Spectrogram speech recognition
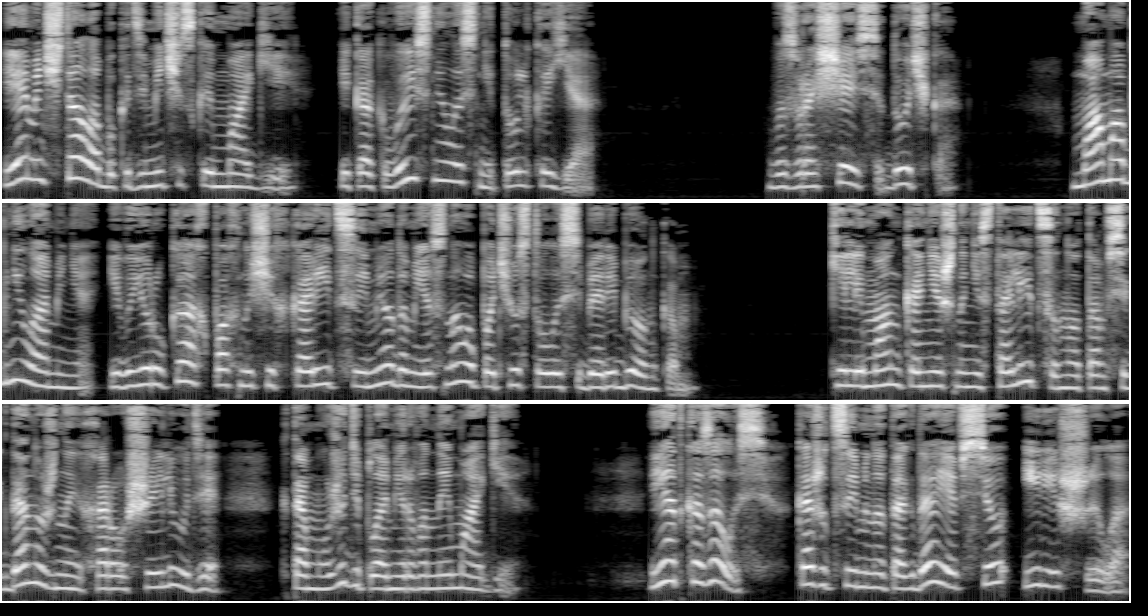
Я мечтала об академической магии, и, как выяснилось, не только я. «Возвращайся, дочка», Мама обняла меня, и в ее руках, пахнущих корицей и медом, я снова почувствовала себя ребенком. Келиман, конечно, не столица, но там всегда нужны хорошие люди, к тому же дипломированные маги. Я отказалась. Кажется, именно тогда я все и решила.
